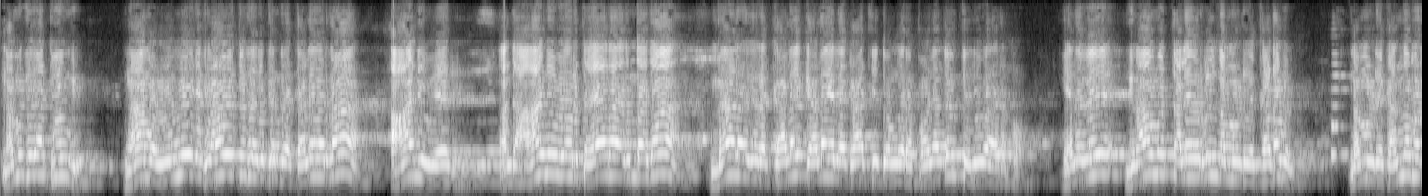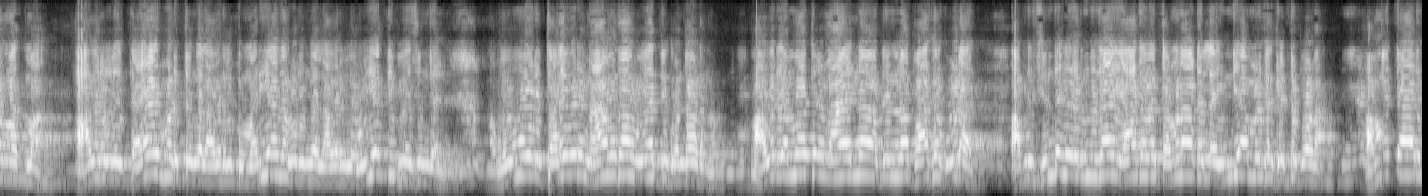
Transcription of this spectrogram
நமக்கு தான் தூங்கு. நாம ஒவ்வொரு கிராமத்துக்கு இருக்கின்ற தலைவர் தான் ஆணி வேறு. அந்த ஆணி வேறு தயாரா இருந்தாதான் மேல இருக்கிற கலை கலையில காட்சி தொங்குற பழங்கள் தெளிவா இருக்கும். எனவே கிராம தலைவர்கள் நம்முடைய கடவுள் நம்முடைய கந்த பரமாத்மா அவர்களை தயார்படுத்துங்கள் அவர்களுக்கு மரியாதை கொடுங்கள் அவர்களை உயர்த்தி பேசுங்கள். ஒவ்வொரு தலைவரும் நாம தான் உயர்த்தி கொண்டாடணும். அவர் ஏமாத்திரம் நான் என்ன அப்படின்னு பார்க்க கூடாது அப்படி சிந்தனை இருந்துதான் யாதவ தமிழ்நாட்டுல இந்தியா முழுக்க கெட்டு போனான் ஐம்பத்தாறு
